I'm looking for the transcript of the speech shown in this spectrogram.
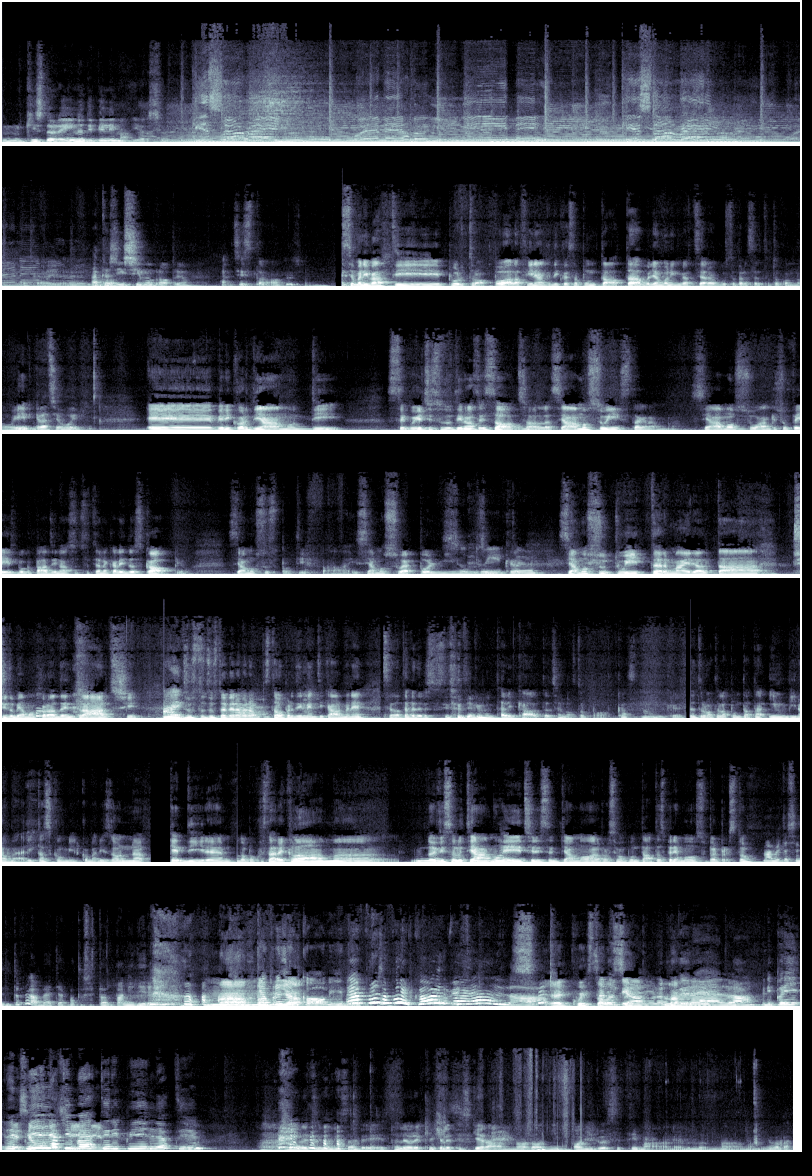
Mm, Kiss the Rain di Billy Myers. Kiss the rain whenever you need me. Kiss the rain. Ok. eh, A casissimo proprio. Eh, ci sta. Siamo arrivati purtroppo alla fine anche di questa puntata. Vogliamo ringraziare Augusto per essere stato con noi. Grazie a voi. E vi ricordiamo di seguirci su tutti i nostri social. Siamo su Instagram, siamo su- anche su Facebook, pagina Associazione Caleidoscopio. Siamo su Spotify, siamo su Apple Su Music, Twitter. siamo su Twitter, ma in realtà ci dobbiamo ancora addentrarci. Ah, è giusto, giusto, è vero, è vero, stavo per dimenticarmene. Se andate a vedere sul sito di Alimentari Cult c'è il nostro podcast anche. Trovate la puntata In Vino Veritas con Mirko Barison. Che dire, dopo questa reclam, noi vi salutiamo e ci risentiamo alla prossima puntata, speriamo super presto. Ma avete sentito che la Betty ha fatto 70 anni di re? Mamma Che ha preso mia. il covid. e ha preso pure il covid, poverella! È questa la, sen- Salutiamola, la, poverella. Poverella! Ripri- ripigliati. Betty, ripigliati! La regina Elisabetta, le orecchie che le fischieranno ad ogni, ogni due settimane. Mamma mia, vabbè.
